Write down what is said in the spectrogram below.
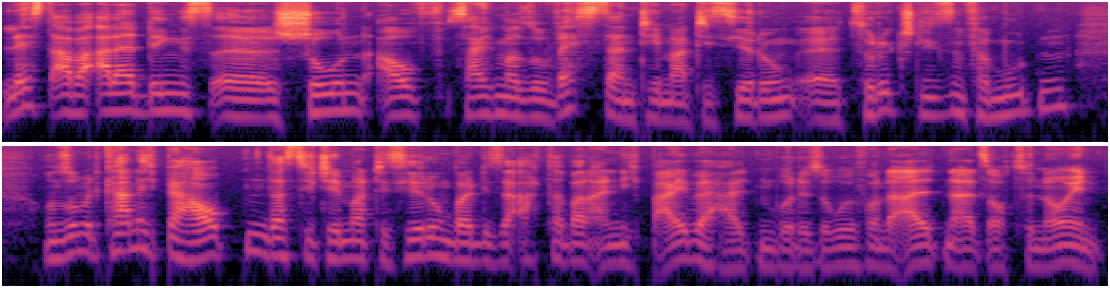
lässt aber allerdings äh, schon auf, sag ich mal so, Western-Thematisierung äh, zurückschließen, vermuten. Und somit kann ich behaupten, dass die Thematisierung bei dieser Achterbahn eigentlich beibehalten wurde, sowohl von der alten als auch zur neuen.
